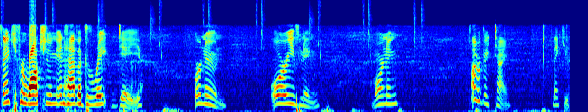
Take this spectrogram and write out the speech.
thank you for watching and have a great day. Or noon. Or evening. Morning. Have a great time. Thank you.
